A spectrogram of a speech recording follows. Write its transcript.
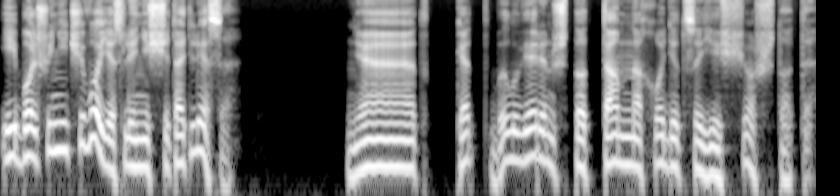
и больше ничего, если не считать леса. Нет, Кэт был уверен, что там находится еще что-то.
